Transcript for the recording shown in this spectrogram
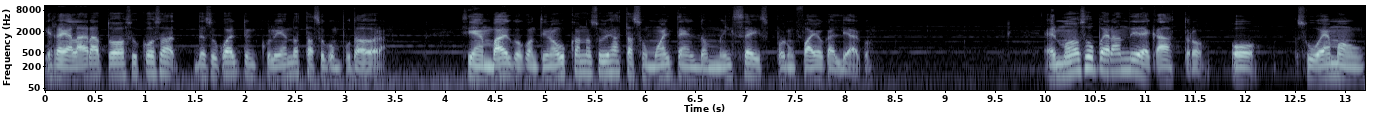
y regalara todas sus cosas de su cuarto, incluyendo hasta su computadora. Sin embargo, continuó buscando a su hija hasta su muerte en el 2006 por un fallo cardíaco. El modo superandi de Castro, o su MO,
